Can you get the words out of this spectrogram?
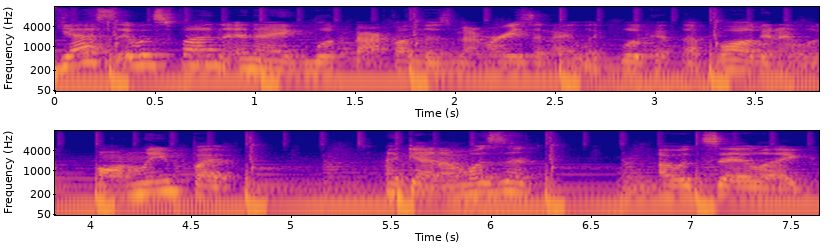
yes, it was fun. And I look back on those memories and I like look at that blog and I look fondly. But again, I wasn't, I would say like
